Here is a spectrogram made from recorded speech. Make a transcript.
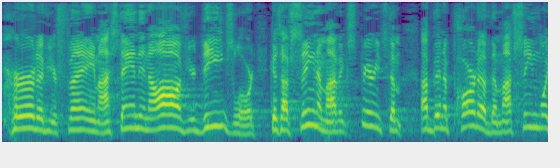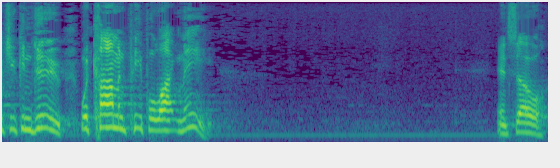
heard of your fame. I stand in awe of your deeds, Lord, because I've seen them. I've experienced them. I've been a part of them. I've seen what you can do with common people like me. And so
